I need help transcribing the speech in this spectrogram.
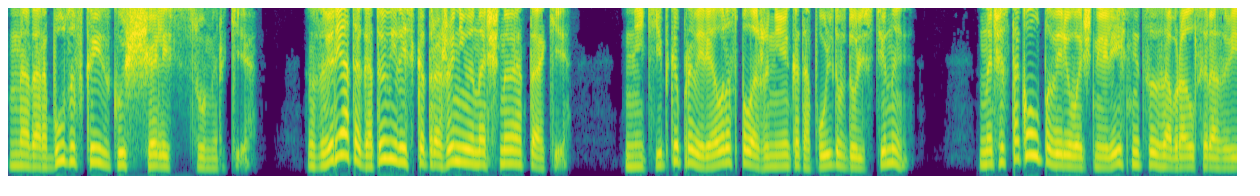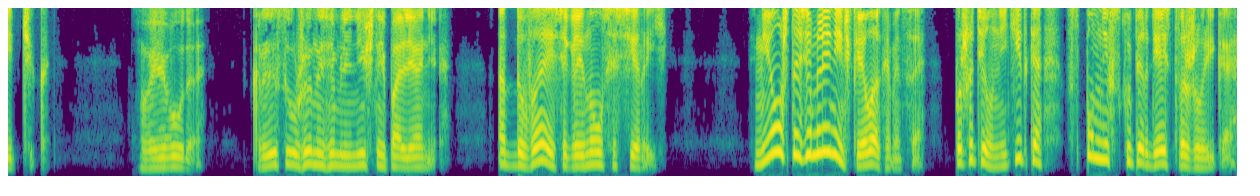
Над Арбузовкой сгущались сумерки. Зверята готовились к отражению ночной атаки. Никитка проверял расположение катапульт вдоль стены. На чистокол по веревочной лестнице забрался разведчик. «Воевода, крысы уже на земляничной поляне», — отдуваясь, оглянулся Серый. «Неужто земляничкой лакомится?» — пошутил Никитка, вспомнив скупердяйство Жорика.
